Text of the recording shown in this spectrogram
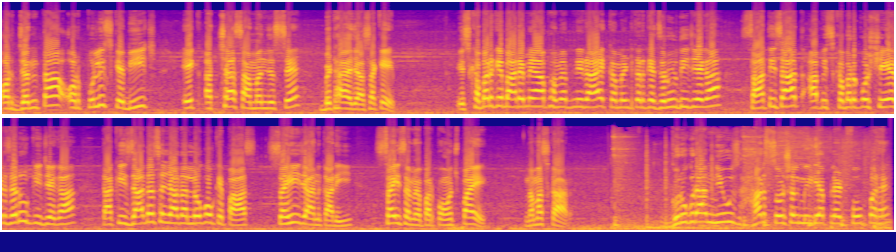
और जनता और पुलिस के बीच एक अच्छा सामंजस्य बिठाया जा सके। इस खबर के बारे में आप हमें अपनी राय कमेंट करके ज़रूर दीजिएगा। साथ ही साथ आप इस खबर को शेयर ज़रूर कीजिएगा, ताकि ज़्यादा से ज़्यादा लोगों के पास सही जानकारी सही समय पर पहुँच पाए। नमस्कार। गुरुग्राम न्यूज़ हर सोशल मीडिया प्लेटफॉर्म पर है।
